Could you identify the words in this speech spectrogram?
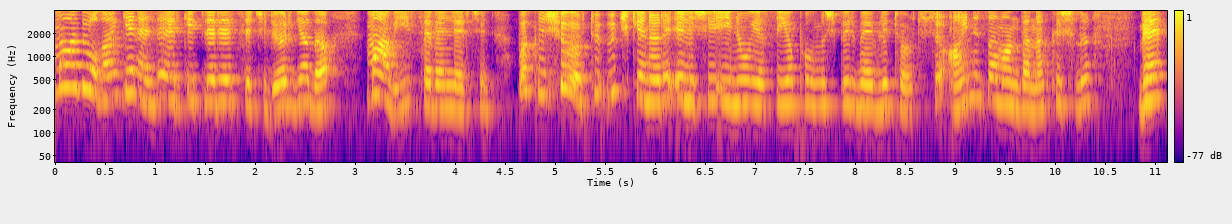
Mavi olan genelde erkeklere seçiliyor ya da maviyi sevenler için. Bakın şu örtü üç kenarı el işi iğne oyası yapılmış bir mevlit örtüsü. Aynı zamanda nakışlı ve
